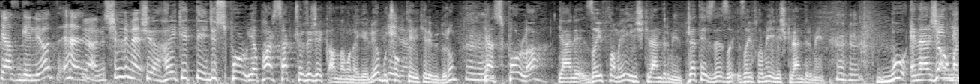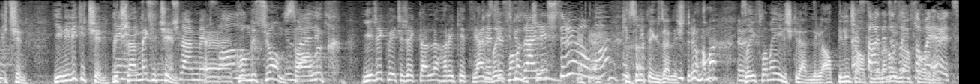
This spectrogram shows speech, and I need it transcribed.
Yaz geliyor. Yani. Şimdi mi? Şey, hareket deyince spor yaparsak çözecek anlamına geliyor. Bu çok Geliyor. tehlikeli bir durum. Yani sporla yani zayıflamayı ilişkilendirmeyin. Pilatesle zay- zayıflamayı ilişkilendirmeyin. Bu enerji Kendin almak için, yenilik için, güçlenmek için, için, güçlenmek, e, sağlık, kondisyon, güzellik. sağlık, yiyecek ve içeceklerle hareket. Yani Pilates zayıflamak için güzelleştiriyor ama. kesinlikle güzelleştiriyor ama zayıflamayı ilişkilendiriyor. Alt bilinç altında ben o Sadece yüzden zayıflamayı sordum. evet.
